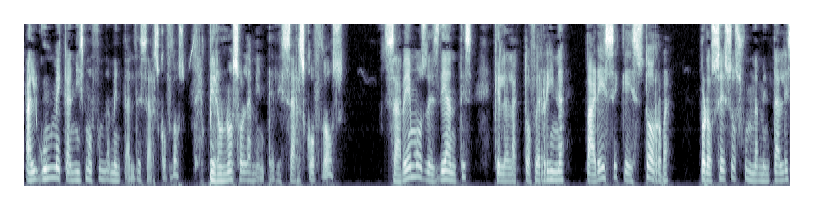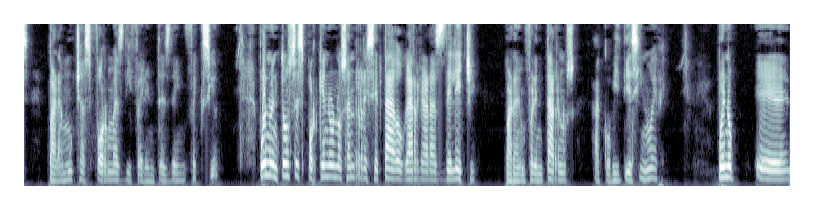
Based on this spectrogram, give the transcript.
algún mecanismo fundamental de SARS-CoV-2, pero no solamente de SARS-CoV-2. Sabemos desde antes que la lactoferrina parece que estorba procesos fundamentales para muchas formas diferentes de infección. Bueno, entonces, ¿por qué no nos han recetado gárgaras de leche para enfrentarnos a COVID-19? Bueno, eh,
